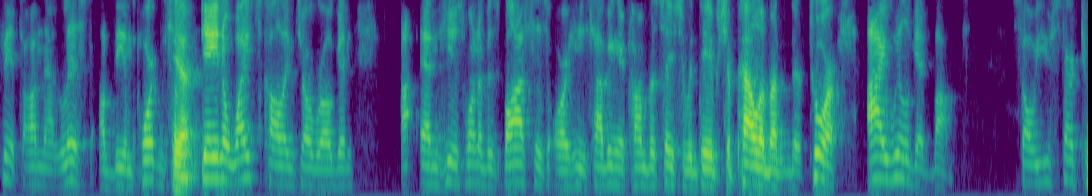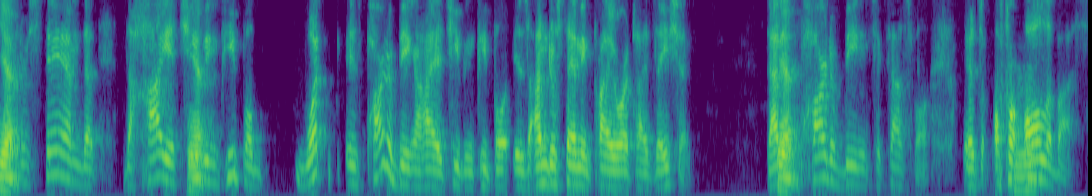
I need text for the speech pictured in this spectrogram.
fit on that list of the importance of yeah. Dana White's calling Joe Rogan uh, and he's one of his bosses or he's having a conversation with Dave Chappelle about their tour, I will get bumped. So you start to yeah. understand that the high achieving yeah. people, what is part of being a high achieving people is understanding prioritization. That yeah. is part of being successful. It's for mm-hmm. all of us.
